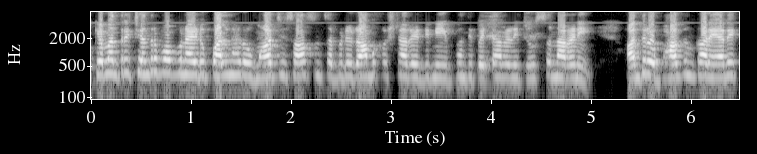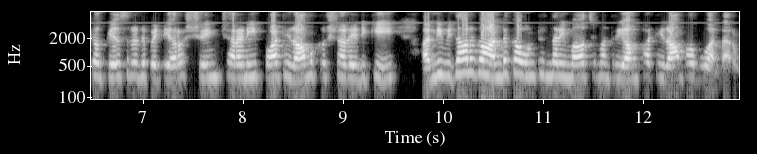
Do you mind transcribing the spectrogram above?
ముఖ్యమంత్రి చంద్రబాబు నాయుడు పల్నాడు మాజీ శాసనసభ్యుడు రామకృష్ణారెడ్డిని ఇబ్బంది పెట్టాలని చూస్తున్నారని అందులో భాగంగానే అనేక కేసులను పెట్టి అరెస్ట్ చేయించారని పార్టీ రామకృష్ణారెడ్డికి అన్ని విధాలుగా అండగా ఉంటుందని మాజీ మంత్రి అంపాటి రాంబాబు అన్నారు.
